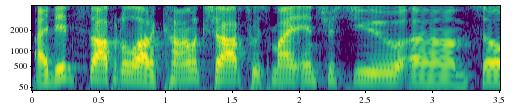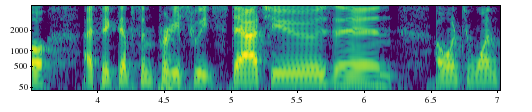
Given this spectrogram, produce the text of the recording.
I did stop at a lot of comic shops, which might interest you. Um, so I picked up some pretty sweet statues, and I went to one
